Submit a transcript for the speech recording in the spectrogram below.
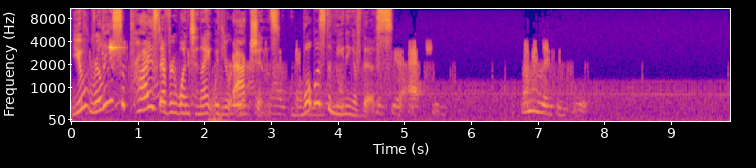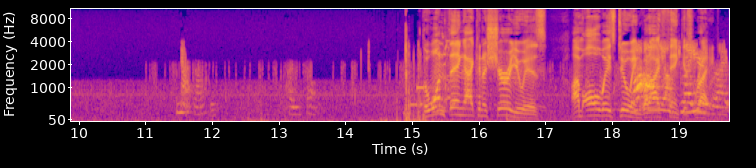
You really surprised everyone tonight with your actions. What was the meaning of this? Let me listen to it. The one thing I can assure you is I'm always doing what I think is right.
